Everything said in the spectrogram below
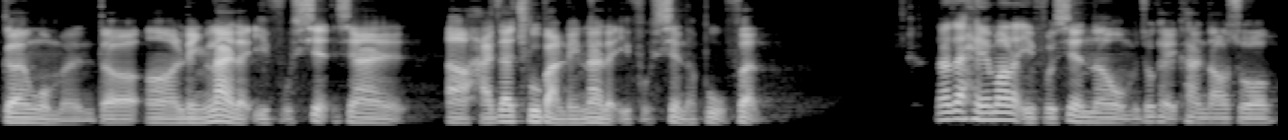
跟我们的呃林奈的以服线，现在啊还在出版林奈的以服线的部分。那在黑猫的衣服线呢，我们就可以看到说，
